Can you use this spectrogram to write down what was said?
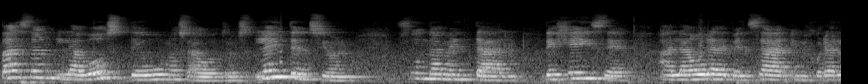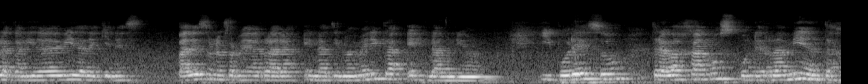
pasan la voz de unos a otros. La intención fundamental de Heiser a la hora de pensar en mejorar la calidad de vida de quienes padecen una enfermedad rara en Latinoamérica es la unión. Y por eso trabajamos con herramientas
